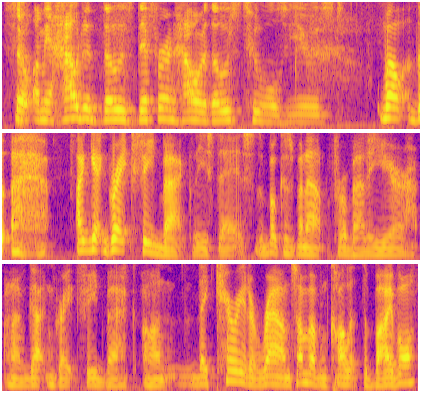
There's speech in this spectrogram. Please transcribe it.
So I mean, how do those differ, and how are those tools used? Well, the, I get great feedback these days. The book has been out for about a year, and I've gotten great feedback on. They carry it around. Some of them call it the Bible.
